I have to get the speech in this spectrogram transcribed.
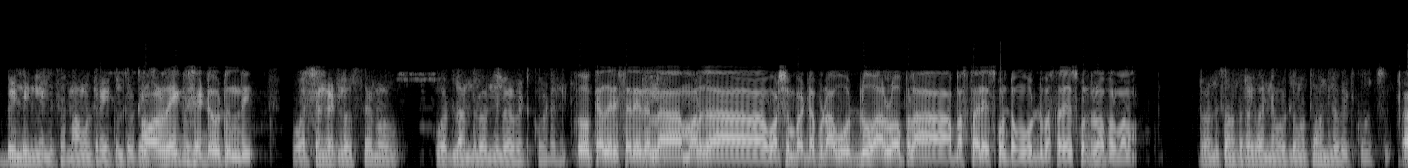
బిల్డింగ్ వెళ్ళి సార్. మామూలు రేకులతో రేకుల షెడ్ ఒకటి ఉంది. వర్షం గట్ల వస్తే వడ్లు అందులో నిల్వ పెట్టుకోవడానికి. ఓకే అదే సార్. ఏదైనా మామూలుగా వర్షం పడ్డప్పుడు ఆ ఒడ్లు ఆ లోపల ఆ బస్తాలు వేసుకుంటాం. ఒడ్డు బస్తాలు వేసుకుంటాం లోపల మనం. రెండు సంవత్సరాలు అన్ని వడ్లు మొత్తం అందులో పెట్టుకోవచ్చు.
